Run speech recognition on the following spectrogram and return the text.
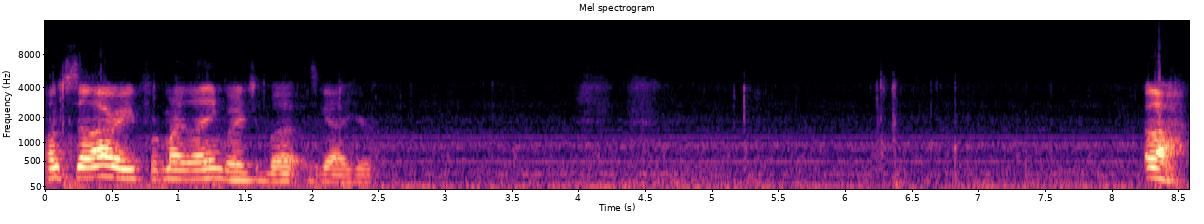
I'm sorry for my language, but let's get out of here. Ugh.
